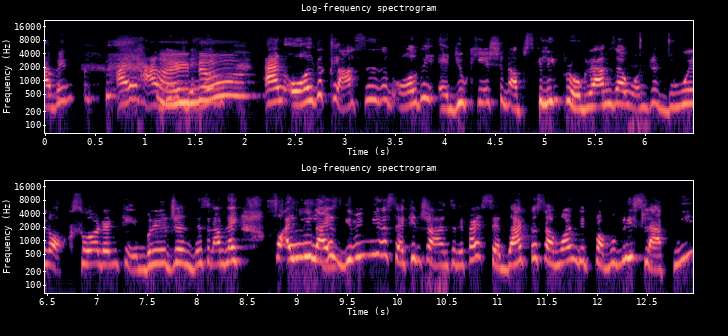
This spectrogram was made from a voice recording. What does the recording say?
haven't, I haven't. I know. And all the classes and all the education upskilling programs I wanted to do in Oxford and Cambridge and this. And I'm like, finally, life's giving me a second chance. And if I said that to someone, they'd probably slap me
